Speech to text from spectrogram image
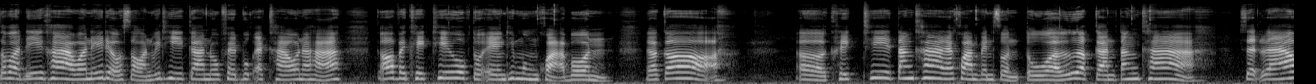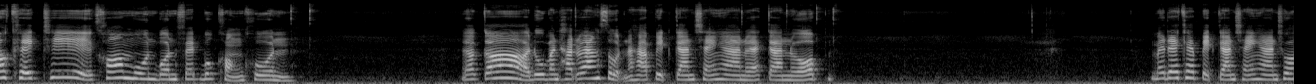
สวัสดีค่ะ วันนี้เดี๋ยวสอนวิธีการลบ Facebook Account นะคะ ก็ไปคลิกที่รูปตัวเองที่มุมขวาบน แล้วก็เอ่อคลิกที่ตั้งค่าและความเป็นส่วนตัวเลือกการตั้งค่า เสร็จแล้วคลิกที่ข้อมูลบน Facebook ของคุณ แล้วก็ดูบรรทัดล่างสุดนะคะ ปิดการใช้งานและการลบ ไม่ได้แค่ปิดการใช้งานชั่ว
